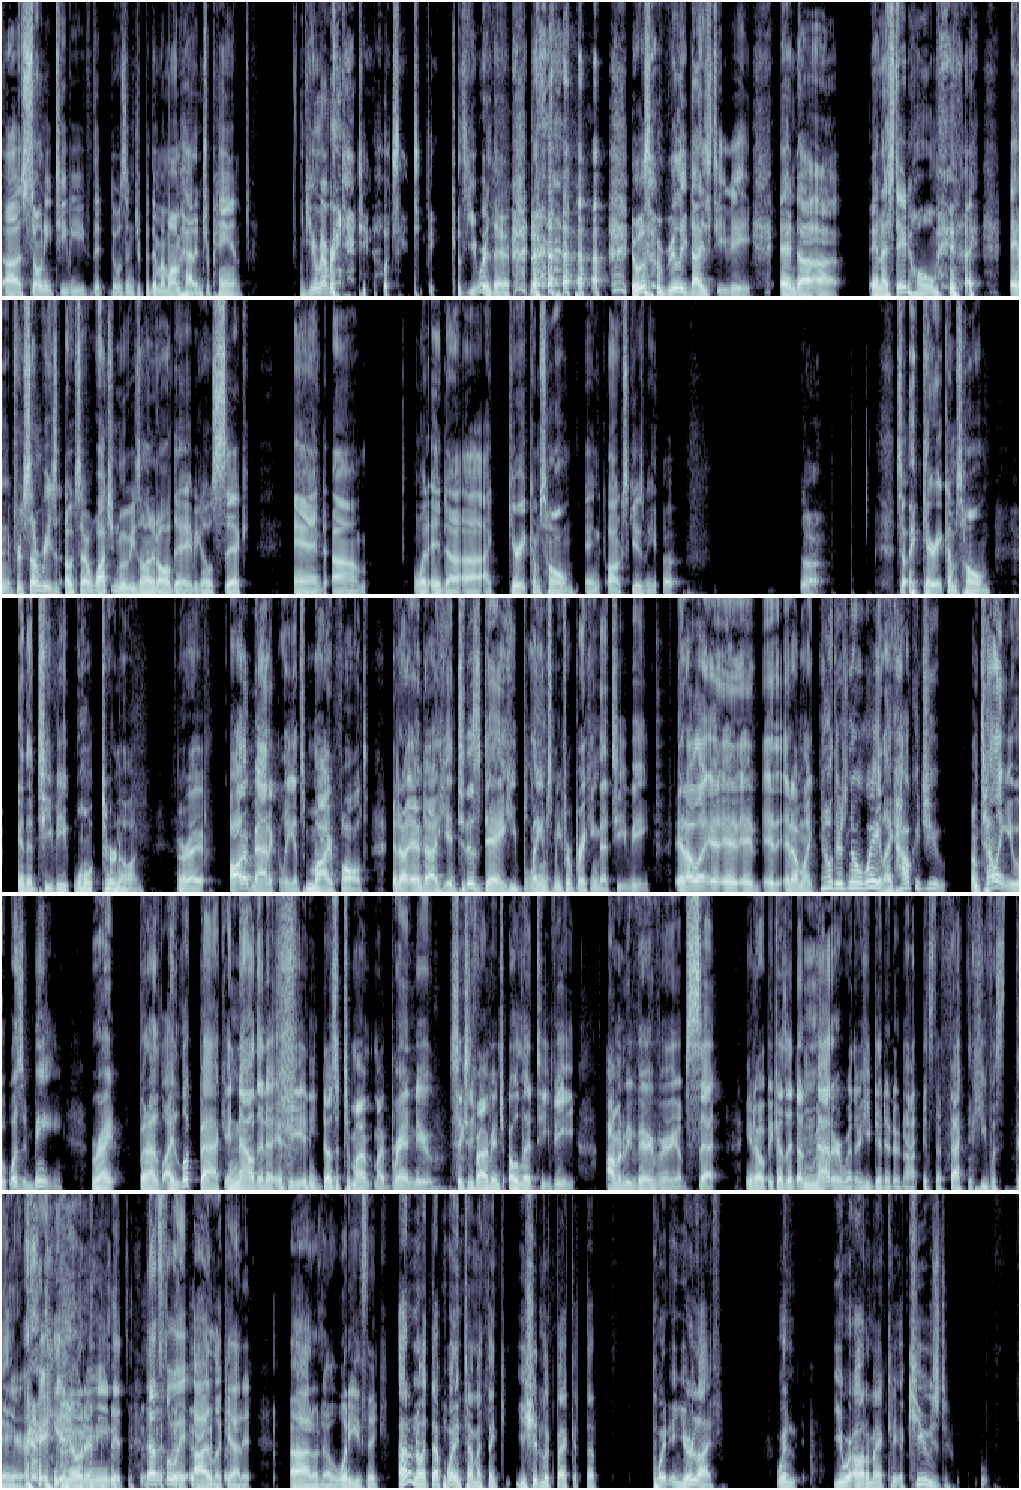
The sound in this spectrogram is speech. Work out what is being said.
uh, Sony TV that, that was in Japan that my mom had in Japan. Do you remember? Do you know what's TV? Because you were there. it was a really nice TV, and uh, uh, and I stayed home, and I and for some reason, oh, so I was watching movies on it all day because I was sick, and um, what and uh, uh, I Gary comes home, and oh, excuse me, uh, ugh. so Gary comes home, and the TV won't turn on. All right. Automatically, it's my fault, and uh, and uh, he and to this day he blames me for breaking that TV. And I'm like, and, I'm like, no, there's no way. Like, how could you? I'm telling you, it wasn't me, right? But I, I look back, and now that if he and he does it to my my brand new 65 inch OLED TV, I'm going to be very very upset. You know, because it doesn't matter whether he did it or not. It's the fact that he was there. you know what I mean? It's that's the way I look at it. I don't know. What do you think? I don't know. At that point in time, I think you should look back at that point in your life when you were automatically accused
